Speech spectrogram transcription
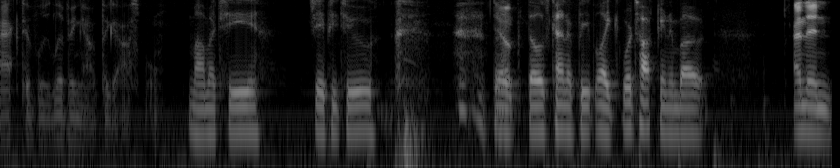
actively living out the gospel. Mama T, JP two, like Yep. those kind of people. Like we're talking about. And then,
